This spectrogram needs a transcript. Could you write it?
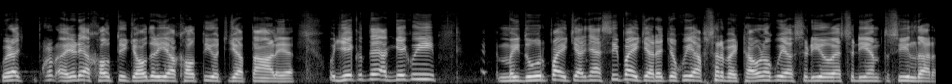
ਕੋਈ ਜਿਹੜਾ, ਜਿਹੜੇ ਅਖੌਤੀ ਚੌਧਰੀ ਅਖੌਤੀ ਉੱਚ ਜਾਤਾਂ ਵਾਲੇ ਆ, ਉਹ ਜੇ ਕਿਤੇ ਅੱਗੇ ਕੋਈ ਮਜ਼ਦੂਰ ਭਾਈਚਾਰੇ ਜਾਂ ਐਸਸੀ ਭਾਈਚਾਰੇ ਚੋਂ ਕੋਈ ਅਫਸਰ ਬੈਠਾ, ਉਹਨਾਂ ਕੋਈ ਐਸਡੀਓ ਐਸਡੀਐਮ ਤਹਿਸੀਲਦਾਰ,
